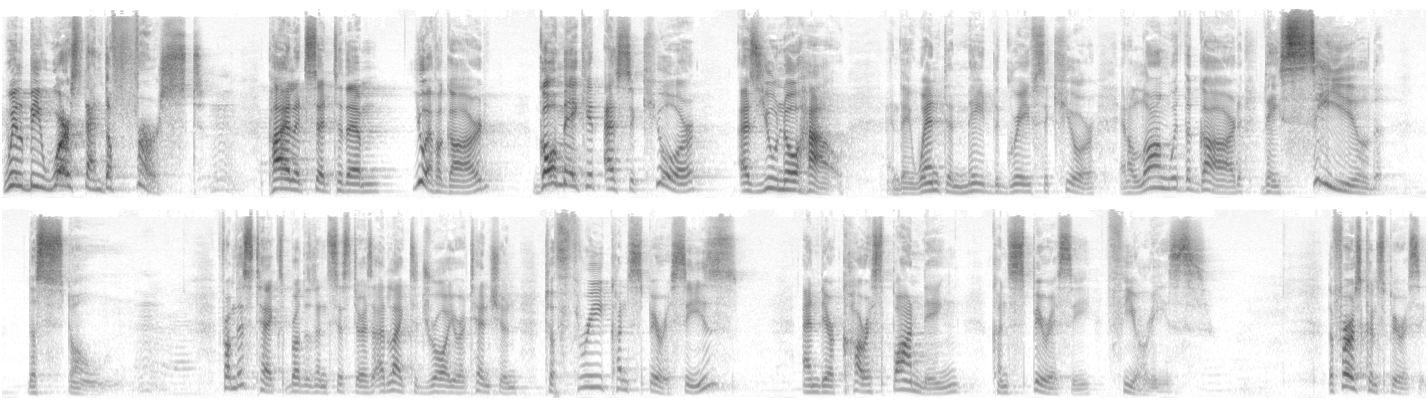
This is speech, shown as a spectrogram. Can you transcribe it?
will be worse than the first. Pilate said to them, You have a guard. Go make it as secure as you know how. And they went and made the grave secure. And along with the guard, they sealed the stone. From this text, brothers and sisters, I'd like to draw your attention to three conspiracies and their corresponding conspiracy theories. The first conspiracy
